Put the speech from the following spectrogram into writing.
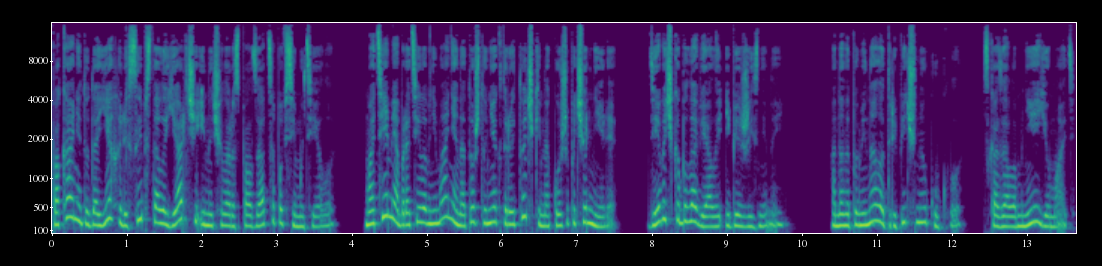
Пока они туда ехали, сыпь стала ярче и начала расползаться по всему телу. Матеми обратила внимание на то, что некоторые точки на коже почернели. Девочка была вялой и безжизненной. Она напоминала тряпичную куклу, сказала мне ее мать.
